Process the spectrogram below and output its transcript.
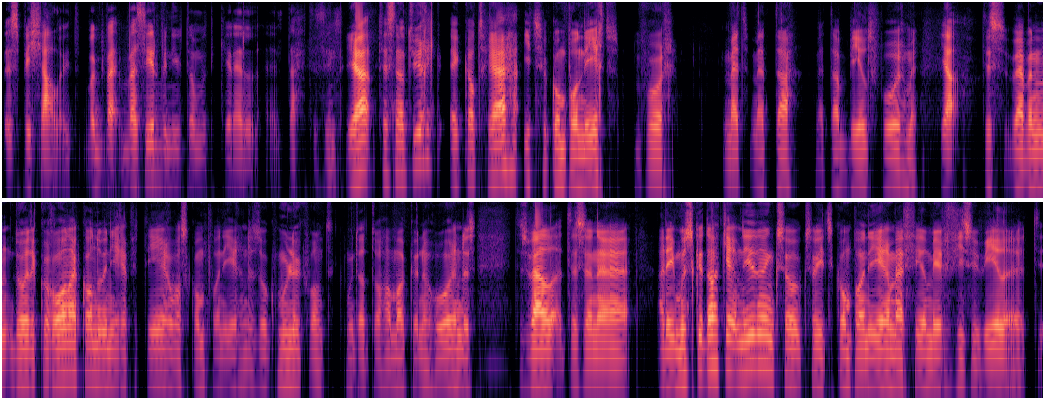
speciaal uit. Maar ik ben, ben zeer benieuwd om het een keer in, echt te zien. Ja, het is natuurlijk, ik had graag iets gecomponeerd voor, met, met, dat, met dat beeld voor me. Ja. Is, we hebben, door de corona konden we niet repeteren, was componeren dus ook moeilijk, want ik moet dat toch allemaal kunnen horen. Dus het is wel, het is een, eh allee, moest ik het nog een keer opnieuw doen, ik zou, ik zou iets componeren met veel meer visuele te-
